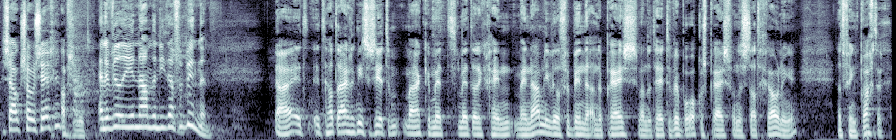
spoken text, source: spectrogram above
zou ik zo zeggen. Absoluut. En dan wil je je naam er niet aan verbinden. Ja, het, het, had eigenlijk niet zozeer te maken met, met dat ik geen, mijn naam niet wil verbinden aan de prijs. Want het heet de Wubbo Okkersprijs van de stad Groningen. Dat vind ik prachtig.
